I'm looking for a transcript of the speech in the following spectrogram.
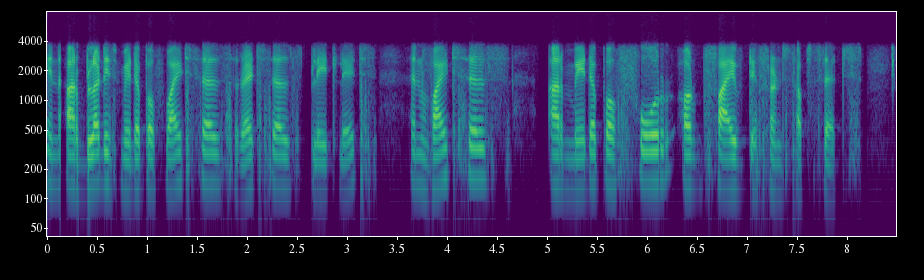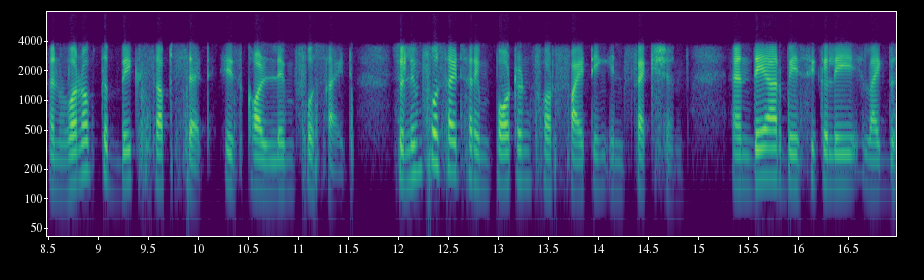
in our blood is made up of white cells, red cells, platelets and white cells are made up of four or five different subsets and one of the big subset is called lymphocyte. So lymphocytes are important for fighting infection and they are basically like the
